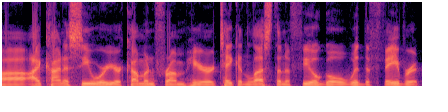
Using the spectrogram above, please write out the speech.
uh, I kind of see where you're coming from here, taking less than a field goal with the favorite.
